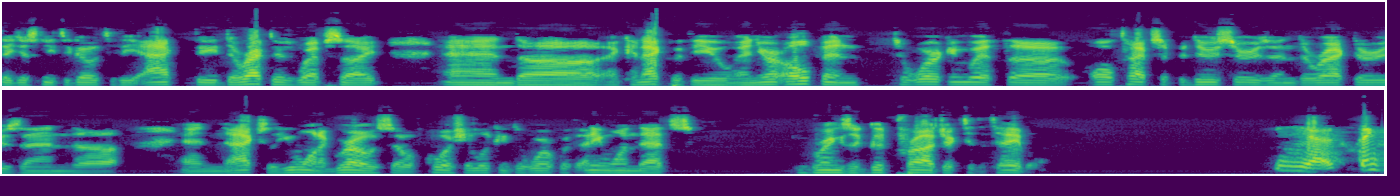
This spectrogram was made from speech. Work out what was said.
they, just need to go to the act, the director's website, and uh, and connect with you. And you're open to working with uh, all types of producers and directors, and uh, and actually you want to grow. So of course you're looking to work with anyone that's brings a good project to the table. yes, thank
